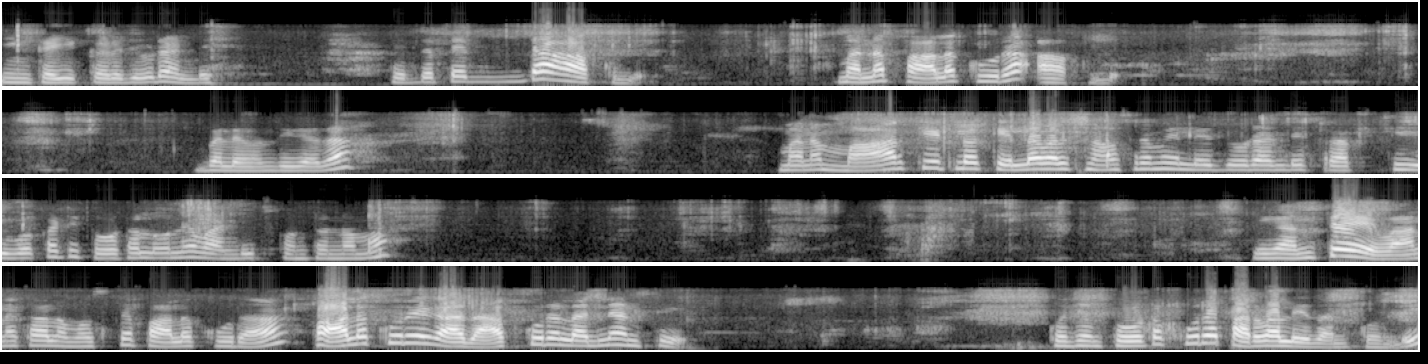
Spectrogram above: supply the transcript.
ఇంకా ఇక్కడ చూడండి పెద్ద పెద్ద ఆకులు. మన పాలకూర ఆకులు. భలే ఉంది కదా? మనం మార్కెట్లోకి వెళ్ళవలసిన అవసరమే లేదు చూడండి ప్రతి ఒక్కటి తోటలోనే పండించుకుంటున్నాము ఇక అంతే వానకాలం వస్తే పాలకూర. పాలకూరే కాదు ఆకుకూరలు అన్నీ అంతే. కొంచెం తోటకూర పర్వాలేదు అనుకోండి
